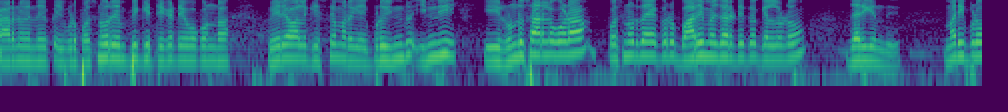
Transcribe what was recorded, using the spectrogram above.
కారణం ఏంది? ఇప్పుడు పసునూరు ఎంపీకి టికెట్ ఇవ్వకుండా వేరే వాళ్ళకి ఇస్తే మరి ఇప్పుడు ఇన్ని ఇన్ని ఈ రెండు సార్లు కూడా పసునూరు దయాకర్ భారీ మెజారిటీతో గెలవడం జరిగింది. మరి ఇప్పుడు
